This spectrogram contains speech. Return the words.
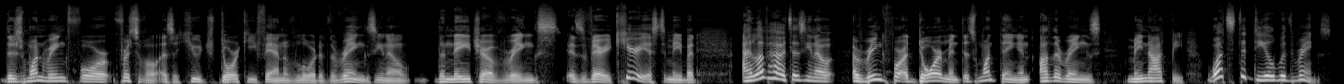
There's one ring for, first of all, as a huge dorky fan of Lord of the Rings, you know, the nature of rings is very curious to me. But I love how it says, you know, a ring for adornment is one thing and other rings may not be. What's the deal with rings?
